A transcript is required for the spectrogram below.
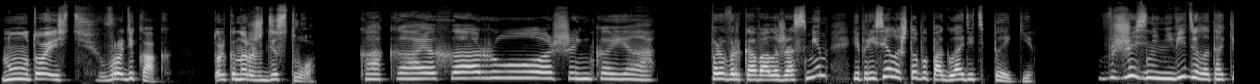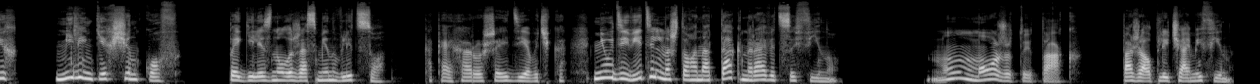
«Ну, то есть, вроде как, только на Рождество». «Какая хорошенькая!» проворковала Жасмин и присела, чтобы погладить Пегги. «В жизни не видела таких миленьких щенков». Пегги лизнула Жасмин в лицо. Какая хорошая девочка. Неудивительно, что она так нравится Фину. «Ну, может и так», — пожал плечами Фин.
